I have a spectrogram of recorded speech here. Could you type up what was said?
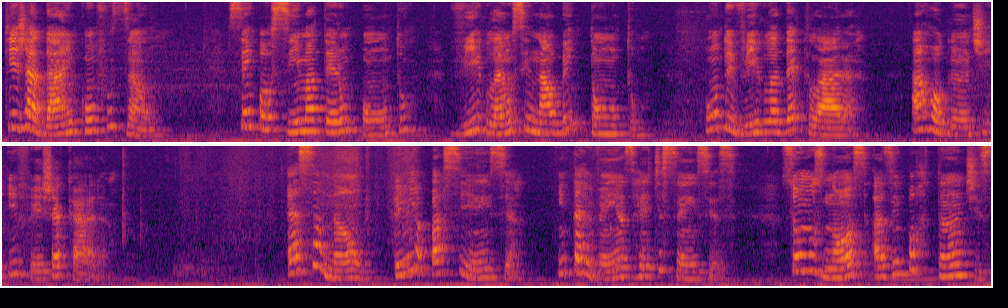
que já dá em confusão. Sem por cima ter um ponto, vírgula é um sinal bem tonto. Ponto e vírgula declara, arrogante e fecha a cara. Essa não, tenha paciência, intervém as reticências. Somos nós as importantes,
